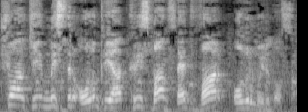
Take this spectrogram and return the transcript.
şu anki Mr. Olympia Chris Bumstead var olur muydu dostlar?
